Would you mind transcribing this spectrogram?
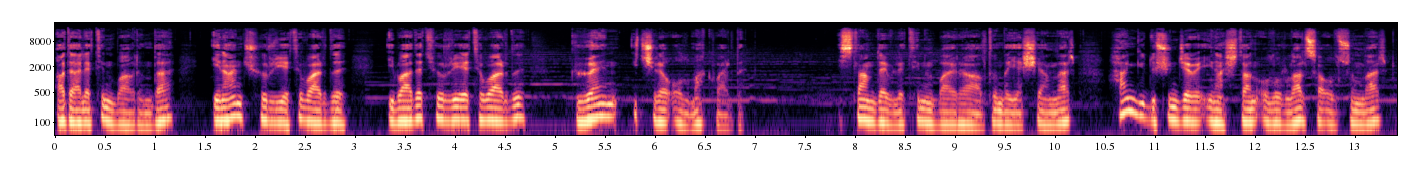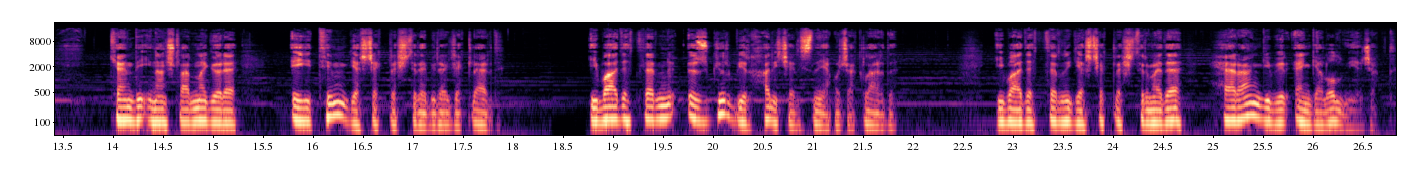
Adaletin bağrında inanç hürriyeti vardı, ibadet hürriyeti vardı, güven içre olmak vardı. İslam devletinin bayrağı altında yaşayanlar hangi düşünce ve inançtan olurlarsa olsunlar, kendi inançlarına göre eğitim gerçekleştirebileceklerdi. İbadetlerini özgür bir hal içerisinde yapacaklardı. İbadetlerini gerçekleştirmede herhangi bir engel olmayacaktı.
